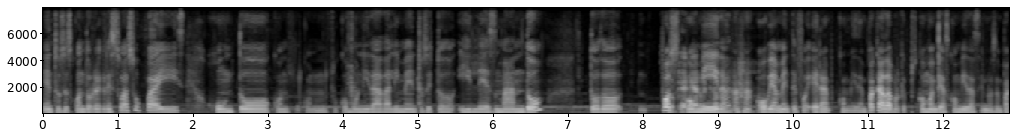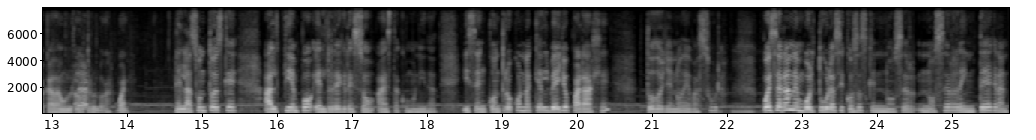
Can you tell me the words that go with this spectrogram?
Entonces, cuando regresó a su país, juntó con, con su comunidad alimentos y todo, y les mandó todo, pues comida, ajá, ajá. obviamente fue, era comida empacada, porque pues cómo envías comida si no es empacada a, un, a otro lugar. Bueno, el asunto es que al tiempo él regresó a esta comunidad y se encontró con aquel bello paraje todo lleno de basura. Pues eran envolturas y cosas que no se, no se reintegran.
